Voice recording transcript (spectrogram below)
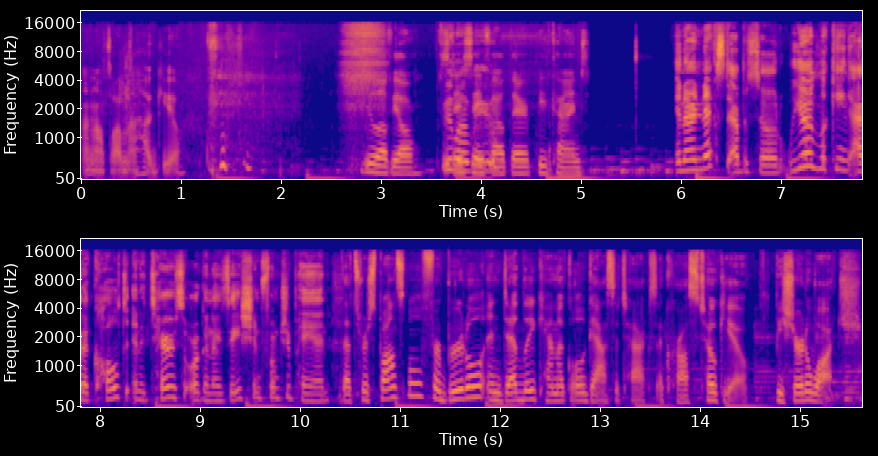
And also, I'm gonna hug you. we love y'all. Stay safe you. out there. Be kind. In our next episode, we are looking at a cult and a terrorist organization from Japan that's responsible for brutal and deadly chemical gas attacks across Tokyo. Be sure to watch.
